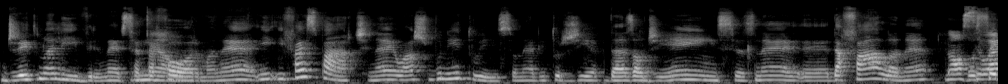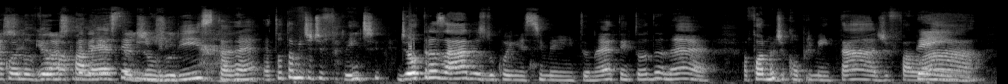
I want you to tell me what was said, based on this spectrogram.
O direito não é livre, né? De certa não. forma, né? E, e, faz parte, né? Eu acho bonito isso, né? A liturgia das audiências, né? É, da fala, né? Nossa, Você, eu acho, quando vê uma palestra de um jurista, né? É totalmente diferente de outras áreas do conhecimento, né? Tem toda, né? A forma de cumprimentar, de falar. Tem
